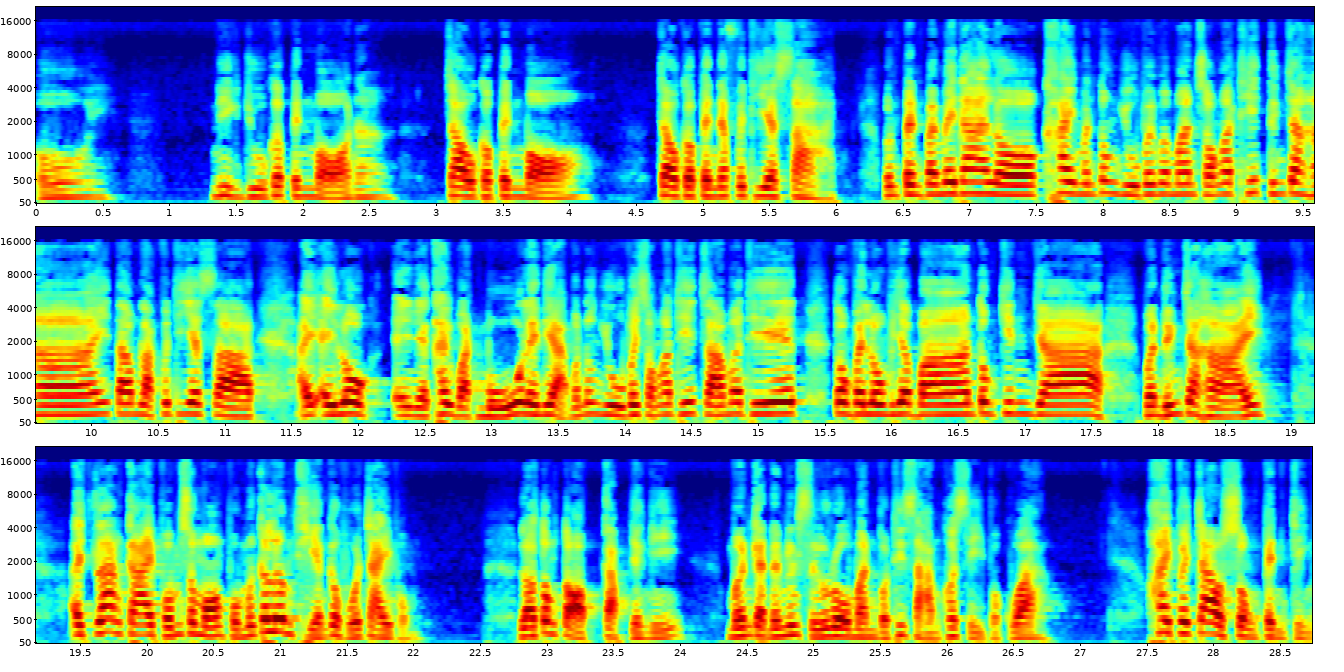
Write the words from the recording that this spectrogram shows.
โอ้ยนี่อยู่ก็เป็นหมอนะ เจ้าก็เป็นหมอ เจ้าก็เป็นนักวิทยาศาสตร์ มันเป็นไปไม่ได้หรอกไข้มันต้องอยู่ไปประมาณสองอาทิตย์ถึงจะหายตามหลักวิทยาศาสตร์ไอ้ไอโรคไอ้เนี่ยไข้หวัดหมูอะไรเนี่ย มันต้องอยู่ไปสองอาทิตย์สามอาทิตย์ ต้องไปโรงพยาบาล ต้องกินยา มันถึงจะหายไอ้ร่างกายผมสมองผมมันก็เริ่มเถียงกับหัวใจผม เราต้องตอบกลับอย่างนี้ เหมือนกันในหนังสือโรมันบทที่สามข้อสี่บอกว่า ให้พระเจ้าทรงเป็นจริง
